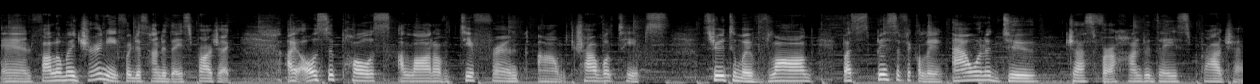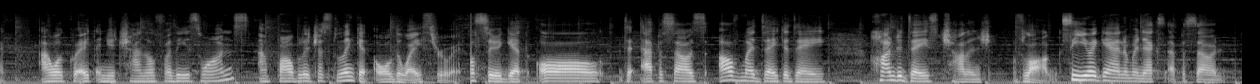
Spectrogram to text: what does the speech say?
and follow my journey for this 100 days project. I also post a lot of different um, travel tips through to my vlog, but specifically I want to do just for a 100 days project. I will create a new channel for these ones and probably just link it all the way through it. Also, you get all the episodes of my day-to-day -day 100 days challenge vlog. See you again in my next episode.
